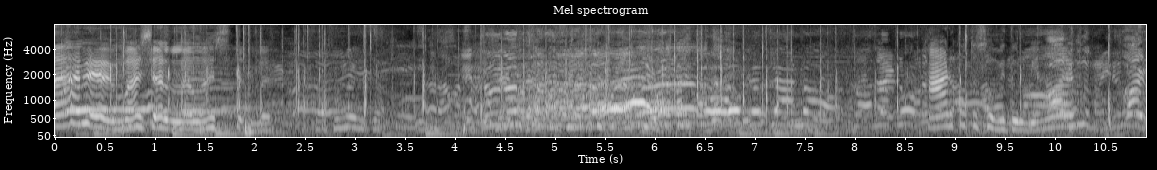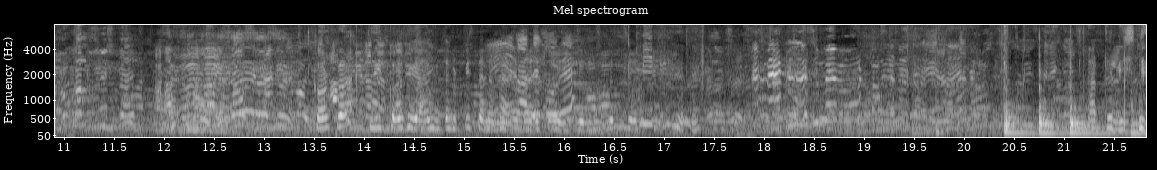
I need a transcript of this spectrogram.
আরে মাশাল্লাহ মাশাল্লাহ আর কত ছবি তুলবি? কর করবি, আমি তোর পিছনে আর তুলিস না।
